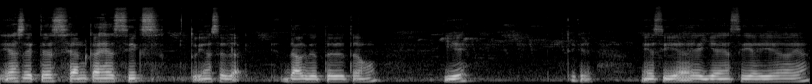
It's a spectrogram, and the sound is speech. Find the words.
यहाँ से देखते हैं सैंड का है सिक्स तो यहाँ से दाग देते देता हूँ, ये, ठीक है, यहाँ से ये आया, ये यहाँ से ये आया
